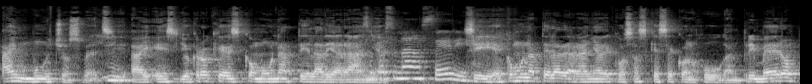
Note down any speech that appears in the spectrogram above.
hay muchos, Betsy. Hay, es, yo creo que es como una tela de araña. Eso es una serie. Sí, es como una tela de araña de cosas que se conjugan. Primero,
